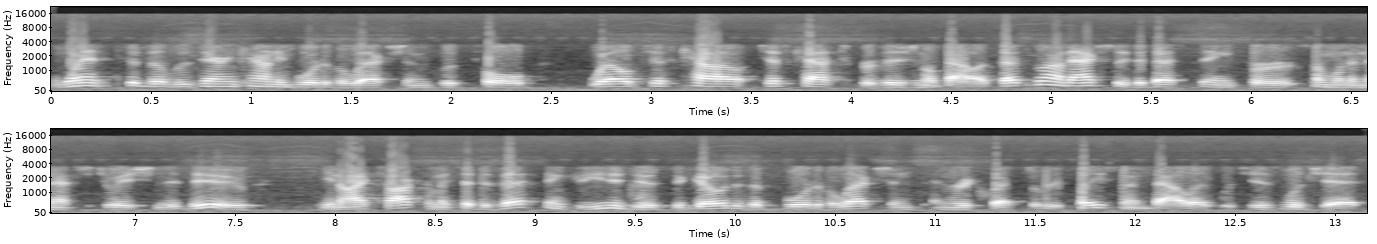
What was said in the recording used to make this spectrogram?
Went to the Luzerne County Board of Elections. Was told, well, just cal- just cast a provisional ballot. That's not actually the best thing for someone in that situation to do you know, I talked to him. I said the best thing for you to do is to go to the Board of Elections and request a replacement ballot, which is legit.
